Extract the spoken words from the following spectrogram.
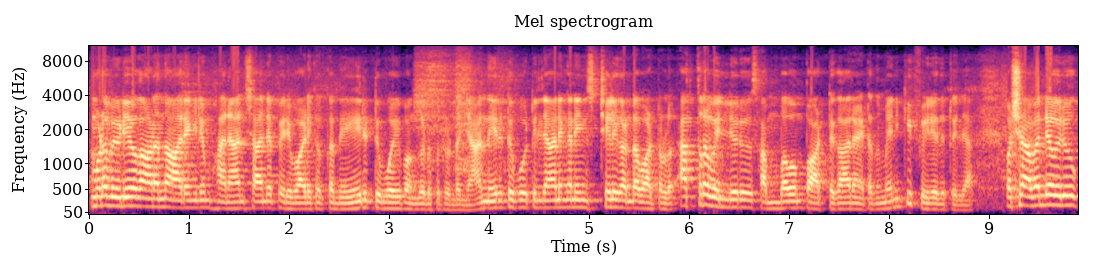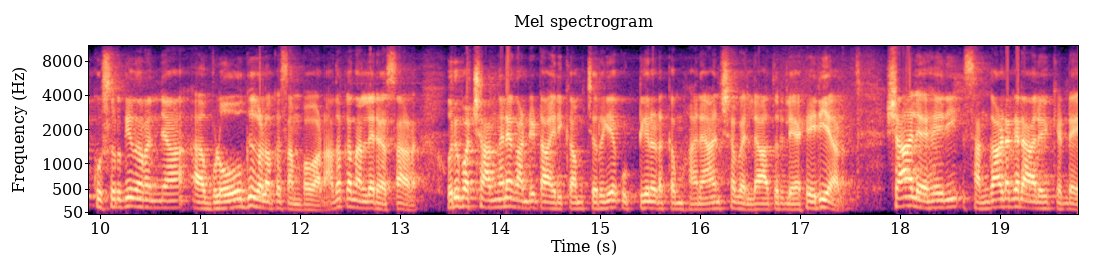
നമ്മുടെ വീഡിയോ കാണുന്ന ആരെങ്കിലും ഹനാൻ ഷാന്റെ പരിപാടിക്കൊക്കെ നേരിട്ട് പോയി പങ്കെടുത്തിട്ടുണ്ട്. ഞാൻ നേരിട്ട് പോയിട്ടില്ല ഞാനിങ്ങനെ ഇൻസ്റ്റയിൽ കണ്ട പാട്ടുള്ളൂ അത്ര വലിയൊരു സംഭവം പാട്ടുകാരായിട്ടൊന്നും എനിക്ക് ഫീൽ ചെയ്തിട്ടില്ല. പക്ഷെ അവന്റെ ഒരു കുസൃതി നിറഞ്ഞ വ്ളോഗുകളൊക്കെ സംഭവമാണ്. അതൊക്കെ നല്ല രസമാണ്. ഒരു പക്ഷെ അങ്ങനെ കണ്ടിട്ടായിരിക്കാം ചെറിയ കുട്ടികളടക്കം ഹനാൻ ഷാ വല്ലാത്തൊരു ലഹരിയാണ്. ആ ലഹരി സംഘാടകർ ആലോചിക്കണ്ടേ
